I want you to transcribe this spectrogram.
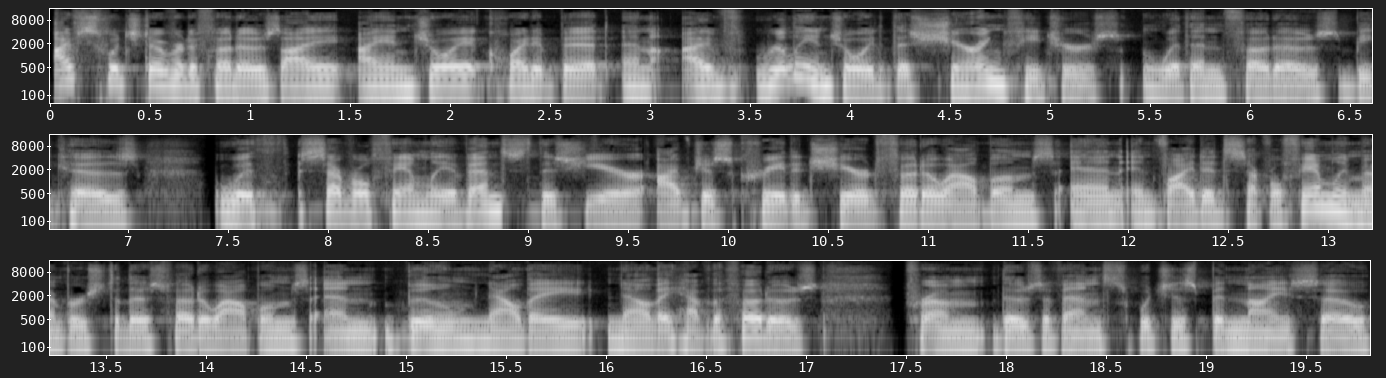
I've switched over to photos. I, I enjoy it quite a bit and I've really enjoyed the sharing features within photos because with several family events this year, I've just created shared photo albums and invited several family members to those photo albums and boom, now they now they have the photos from those events, which has been nice. So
